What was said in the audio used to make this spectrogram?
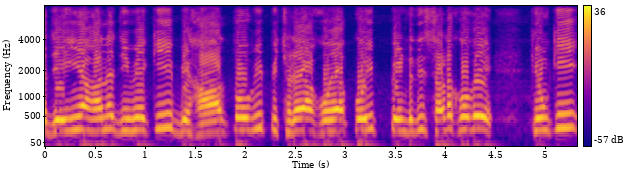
ਅਜਿਹੀਆਂ ਹਨ ਜਿਵੇਂ ਕਿ ਬਿਹਾਰ ਤੋਂ ਵੀ ਪਿਛੜਿਆ ਹੋਇਆ ਕੋਈ ਪਿੰਡ ਦੀ ਸੜਕ ਹੋਵੇ, ਕਿਉਂਕਿ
